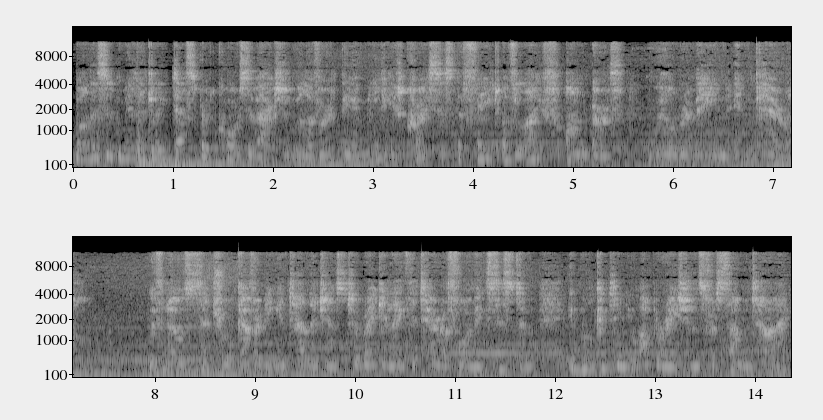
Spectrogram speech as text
While this admittedly desperate course of action will avert the immediate crisis, the fate of life on Earth will remain in peril. With no central governing intelligence to regulate the terraforming system, it will continue operations for some time,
